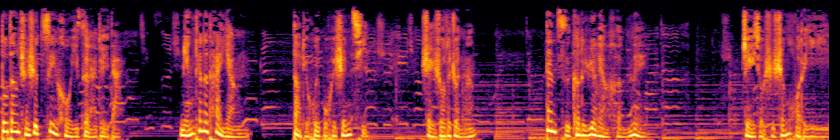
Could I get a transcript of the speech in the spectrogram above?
都当成是最后一次来对待。明天的太阳到底会不会升起，谁说的准呢？但此刻的月亮很美。这就是生活的意义。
